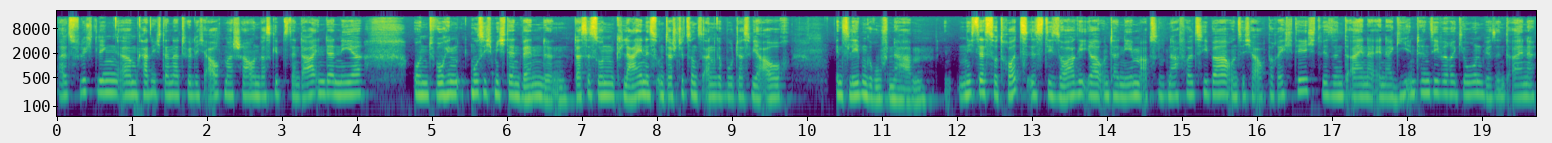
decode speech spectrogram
als Flüchtling, ähm, kann ich dann natürlich auch mal schauen, was gibt's denn da in der Nähe und wohin muss ich mich denn wenden. Das ist so ein kleines Unterstützungsangebot, das wir auch ins Leben gerufen haben. Nichtsdestotrotz ist die Sorge ihrer Unternehmen absolut nachvollziehbar und sicher auch berechtigt. Wir sind eine energieintensive Region. Wir sind eine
